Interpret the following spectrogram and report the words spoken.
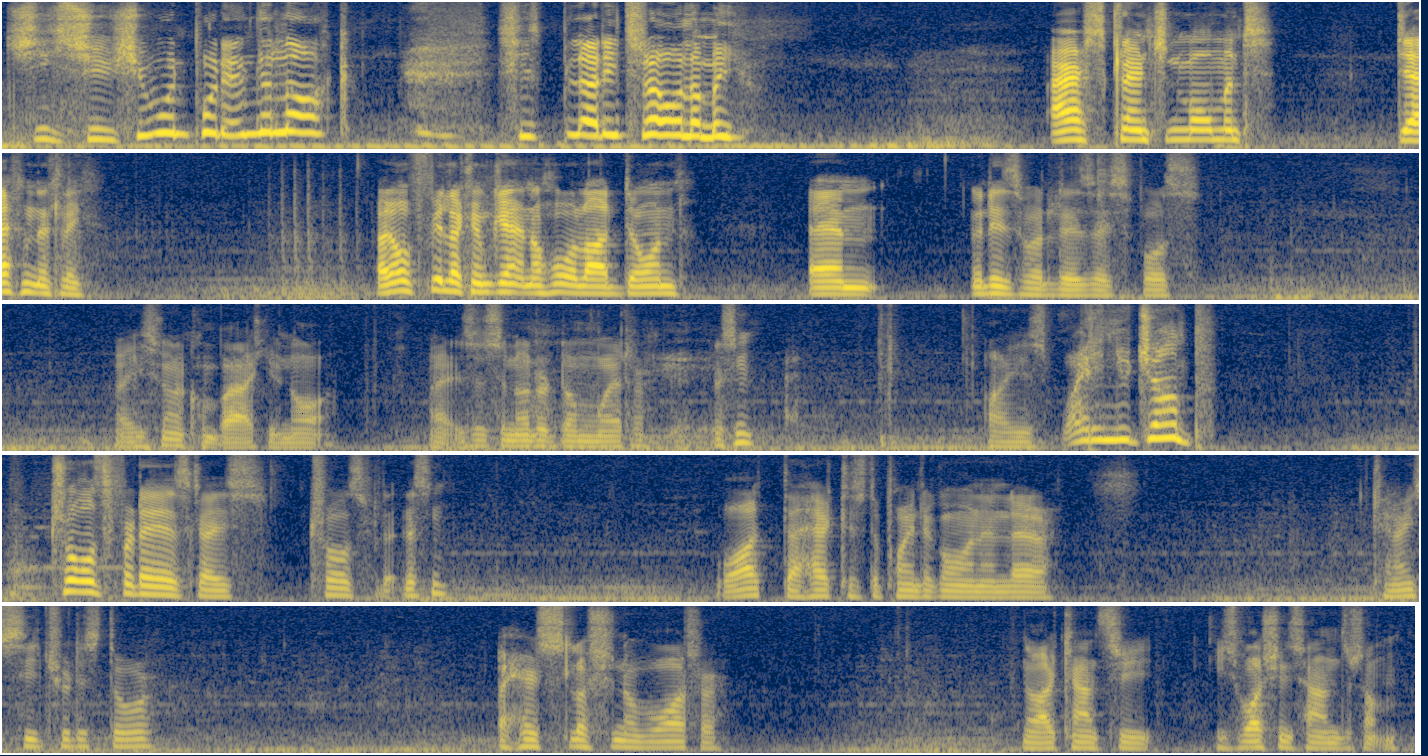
Jeez, she, she wouldn't put it in the lock. She's bloody trolling me. Arse clenching moment. Definitely. I don't feel like I'm getting a whole lot done. Um, it is what it is, I suppose. Right, he's gonna come back, you know. Right, is this another dumb waiter? Listen. Oh. Why didn't you jump? Trolls for days, guys. Trolls for days. Listen. What the heck is the point of going in there? Can I see through this door? I hear slushing of water. No, I can't see. He's washing his hands or something.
